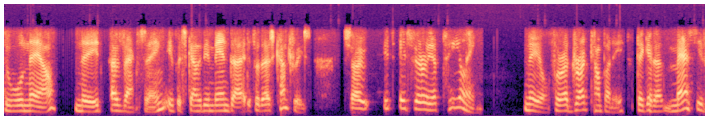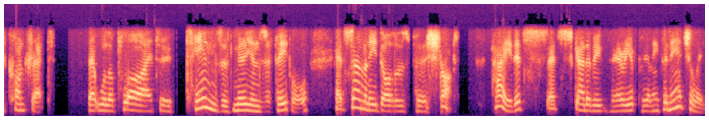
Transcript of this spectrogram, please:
who will now need a vaccine if it's going to be mandated for those countries. So it, it's very appealing, Neil, for a drug company to get a massive contract that will apply to tens of millions of people at so many dollars per shot. Hey, that's that's going to be very appealing financially.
